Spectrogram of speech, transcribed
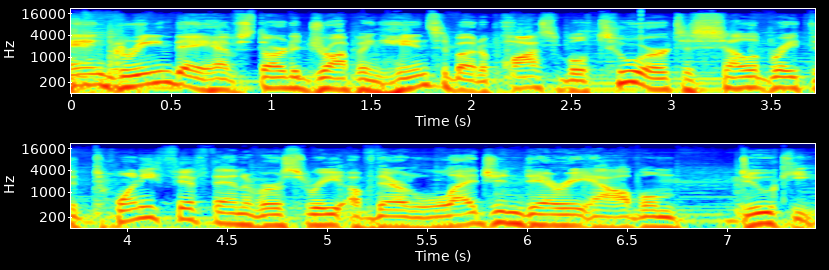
And Green Day have started dropping hints about a possible tour to celebrate the 25th anniversary of their legendary album, Dookie.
